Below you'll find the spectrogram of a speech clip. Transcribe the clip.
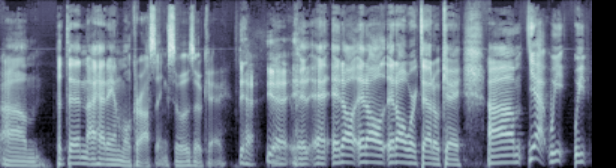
um but then I had Animal Crossing, so it was okay Yeah. Yeah. it, it, it all it all it all worked out okay um yeah we we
